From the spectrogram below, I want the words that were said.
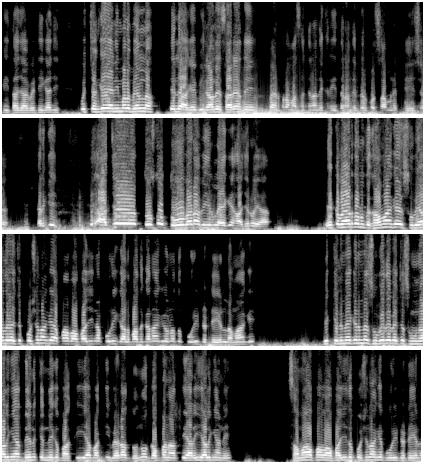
ਕੀਤਾ ਜਾਵੇ, ਠੀਕ ਆ ਜੀ। ਕੋਈ ਚੰਗੇ ਐਨੀਮਲ ਮਿਲਣ ਤੇ ਲਿਆ ਕੇ ਵੀਰਾਂ ਦੇ ਸਾਰਿਆਂ ਦੇ, ਭੈਣ ਭਰਾਵਾਂ, ਸੱਜਣਾ ਦੇ ਖਰੀਦਦਾਰਾਂ ਦੇ ਬਿਲਕੁਲ ਸਾਹਮਣੇ ਪੇਸ਼ ਕਰਕੇ ਤੇ ਅੱਜ ਦੋਸਤੋ ਦੋ ਵੜਾ ਵੀਰ ਲੈ ਕੇ ਹਾਜ਼ਰ ਹੋਇਆ। ਇੱਕ ਵੈੜ ਤੁਹਾਨੂੰ ਦਿਖਾਵਾਂਗੇ, ਸੂਬਿਆਂ ਦੇ ਵਿੱਚ ਪੁੱਛ ਲਾਂਗੇ ਆਪਾਂ, ਬਾਬਾ ਜੀ ਨਾਲ ਪੂਰੀ ਗੱਲਬਾਤ ਕਰਾਂਗੇ, ਉਹਨਾਂ ਤੋਂ ਪੂਰੀ ਡਿਟੇਲ ਲਵਾਂਗੇ। ਵੀ ਕਿੰਨਵੇਂ ਕਿੰਨਵੇਂ ਸੂਬੇ ਦੇ ਵਿੱਚ ਸੂਣ ਵਾਲੀਆਂ ਦਿਨ ਕਿੰਨੇ ਕੁ ਬਾਕੀ ਆ, ਬਾਕੀ ਵੈੜਾ ਦੋਨੋਂ ਗੱਬਣਾ ਤਿਆਰੀ ਵਾਲੀਆਂ ਨੇ। ਸਮਾਂ ਆਪਾਂ ਬਾਬਾ ਜੀ ਤੋਂ ਪੁੱਛ ਲਾਂਗੇ ਪੂਰੀ ਡਿਟੇਲ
